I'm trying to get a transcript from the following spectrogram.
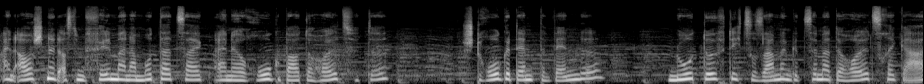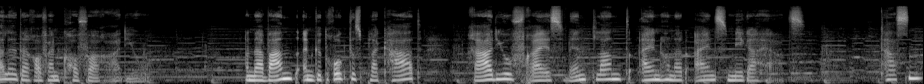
Ein Ausschnitt aus dem Film meiner Mutter zeigt eine roh gebaute Holzhütte, strohgedämmte Wände, notdürftig zusammengezimmerte Holzregale, darauf ein Kofferradio. An der Wand ein gedrucktes Plakat Radiofreies Wendland 101 MHz. Tassen,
